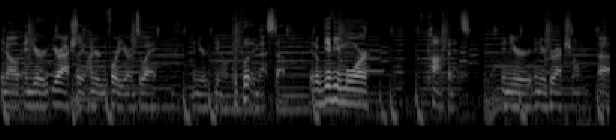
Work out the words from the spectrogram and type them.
you know, and you're, you're actually 140 yards away and you're, you know, completely messed up. It'll give you more confidence in your, in your directional, uh,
